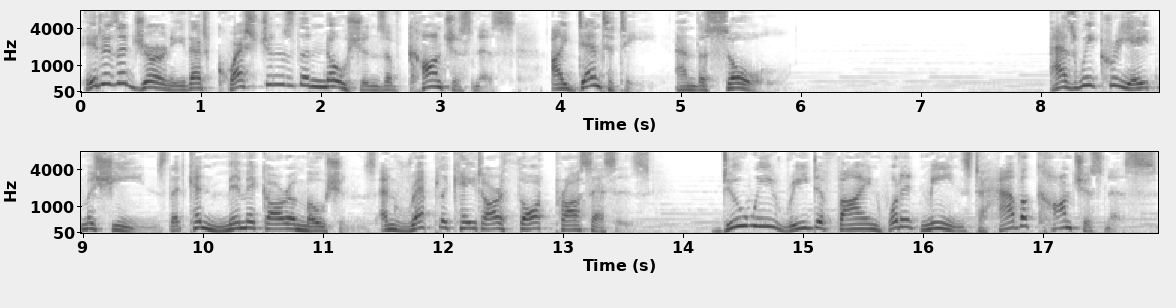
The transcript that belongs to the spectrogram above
It is a journey that questions the notions of consciousness, identity, and the soul. As we create machines that can mimic our emotions and replicate our thought processes, do we redefine what it means to have a consciousness,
